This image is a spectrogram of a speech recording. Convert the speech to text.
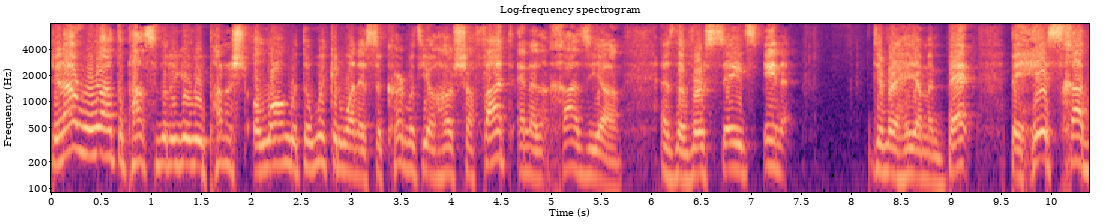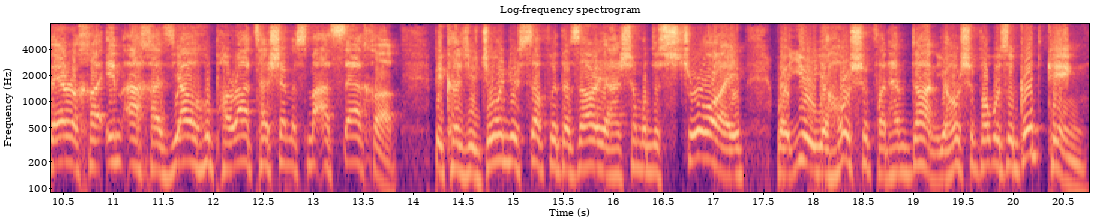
Do not rule out the possibility you'll be punished along with the wicked one, as occurred with Yehoshaphat and Achaziah, as the verse says in Divrei Hayamim Bet. Because you joined yourself with Achaziah, Hashem will destroy what you, Yehoshaphat, have done. Yehoshaphat was a good king.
